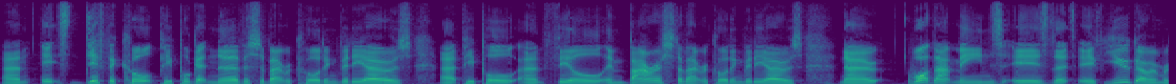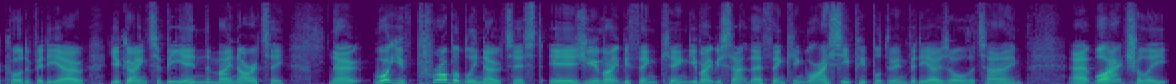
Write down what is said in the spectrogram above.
Um, it's difficult. People get nervous about recording videos. Uh, people uh, feel embarrassed about recording videos. Now, what that means is that if you go and record a video, you're going to be in the minority. Now, what you've probably noticed is you might be thinking, you might be sat there thinking, well, I see people doing videos all the time. Uh, well, actually,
